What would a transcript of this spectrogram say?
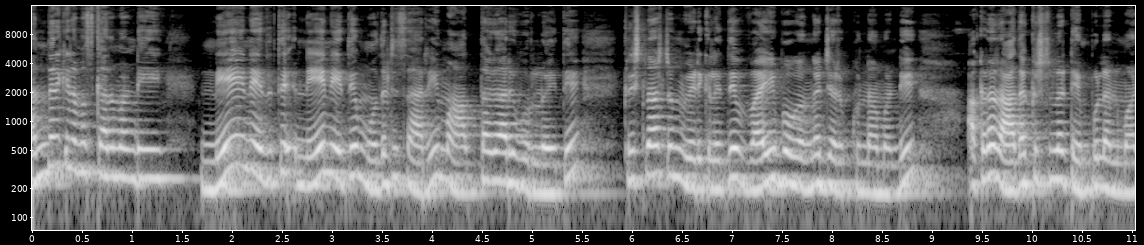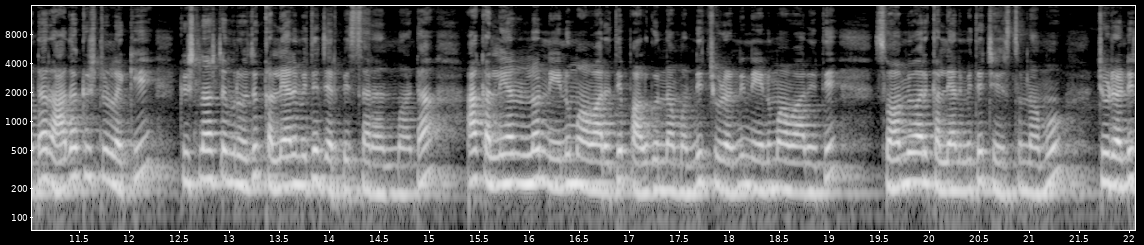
అందరికీ నమస్కారం అండి. నేనైతే నేనైతే మొదటిసారి మా అత్తగారి ఊర్లో అయితే కృష్ణాష్టమి వేడుకలు అయితే వైభోగంగా జరుపుకున్నామండి. అక్కడ రాధాకృష్ణుల టెంపుల్ అనమాట రాధాకృష్ణులకి కృష్ణాష్టమి రోజు కళ్యాణం అయితే జరిపిస్తారనమాట ఆ కళ్యాణంలో నేను మా వారైతే పాల్గొన్నామండి. చూడండి నేను మా వారైతే స్వామివారి కళ్యాణం అయితే చేస్తున్నాము. చూడండి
